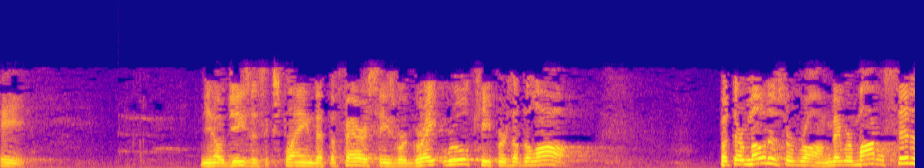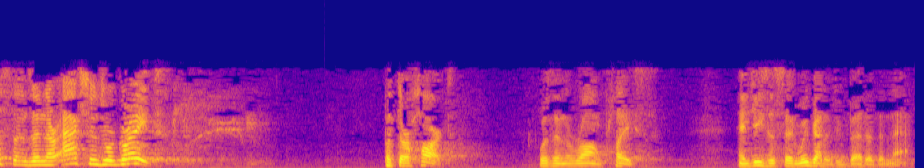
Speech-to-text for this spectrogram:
he. You know, Jesus explained that the Pharisees were great rule keepers of the law. But their motives were wrong. They were model citizens and their actions were great. But their heart was in the wrong place. And Jesus said, We've got to do better than that.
